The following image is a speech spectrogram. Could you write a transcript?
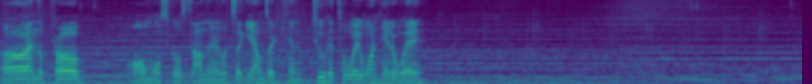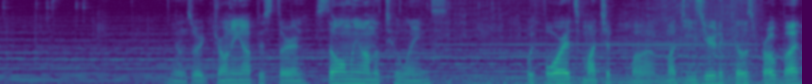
Oh, and the probe almost goes down there. Looks like Eon Zerg can two hits away, one hit away. Eon Zerg droning up his third. Still only on the two lanes. With four, it's much uh, much easier to kill his probe, but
